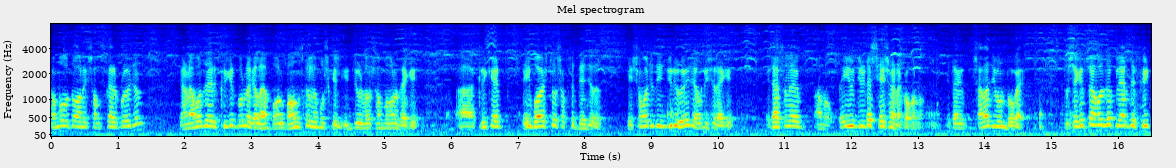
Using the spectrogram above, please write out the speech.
সম্ভবত অনেক সংস্কারের প্রয়োজন। কারণ আমাদের ক্রিকেট বললে খেলা বল বাউন্স করলে মুশকিল ইনজুরি হওয়ার সম্ভাবনা থাকে। ক্রিকেট এই বয়সটা সবচেয়ে ডেঞ্জারাস এই সময় যদি ইনজুরি হয়ে যায় উনিশের আগে, এটা আসলে এই ইনজুরিটা শেষ হয় না কখনো। এটা সারা জীবন ভোগায়। তো সেক্ষেত্রে আমাদের প্লেয়ারদের ফিট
